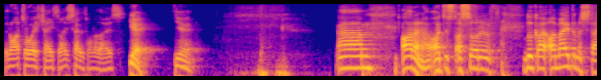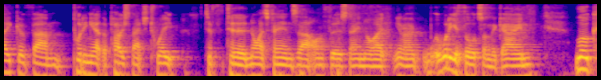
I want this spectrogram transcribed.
the Knights are always chasing. I just hope it's one of those. Yeah, yeah. Um, I don't know. I just, I sort of look. I, I made the mistake of um, putting out the post-match tweet to to Knights fans uh, on Thursday night. You know, what are your thoughts on the game? Look,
